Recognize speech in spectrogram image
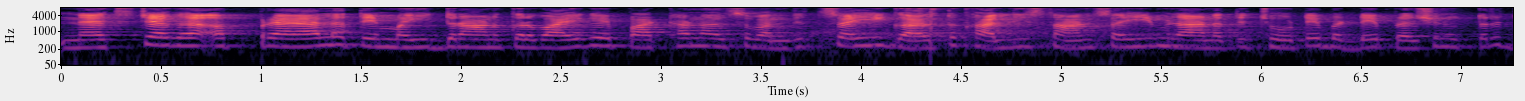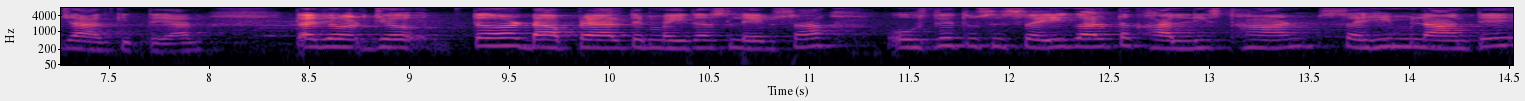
ਨੈਕਸਟ ਹੈਗਾ, ਅਪ੍ਰੈਲ ਅਤੇ ਮਈ ਦੌਰਾਨ ਕਰਵਾਏ ਗਏ ਪਾਠਾਂ ਨਾਲ ਸੰਬੰਧਿਤ ਸਹੀ, ਗਲਤ, ਖਾਲੀ ਸਥਾਨ, ਸਹੀ ਮਿਲਾਨ ਅਤੇ ਛੋਟੇ ਵੱਡੇ ਪ੍ਰਸ਼ਨ ਉੱਤਰ ਯਾਦ ਕੀਤੇ ਜਾਣ। ਤਾਂ ਜੋ ਜੋ ਤੁਹਾਡਾ ਅਪ੍ਰੈਲ ਤੇ ਮਈ ਦਾ ਸਿਲੇਬਸ ਆ ਉਸ ਦੇ ਤੁਸੀਂ ਸਹੀ, ਗਲਤ, ਖਾਲੀ ਸਥਾਨ, ਸਹੀ ਮਿਲਾਨ ਤੇ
